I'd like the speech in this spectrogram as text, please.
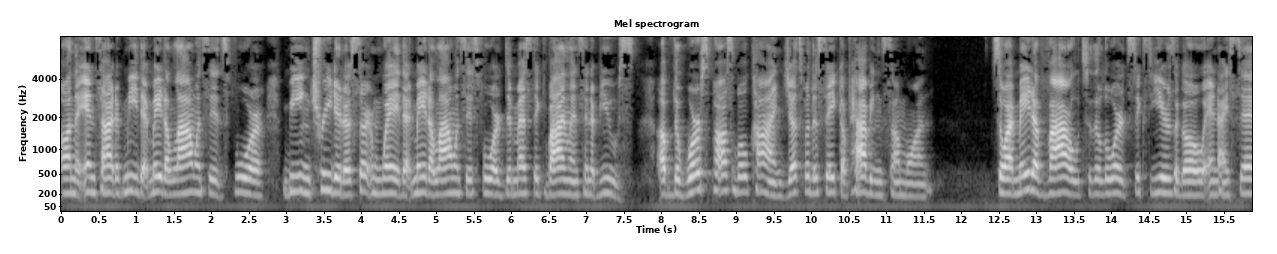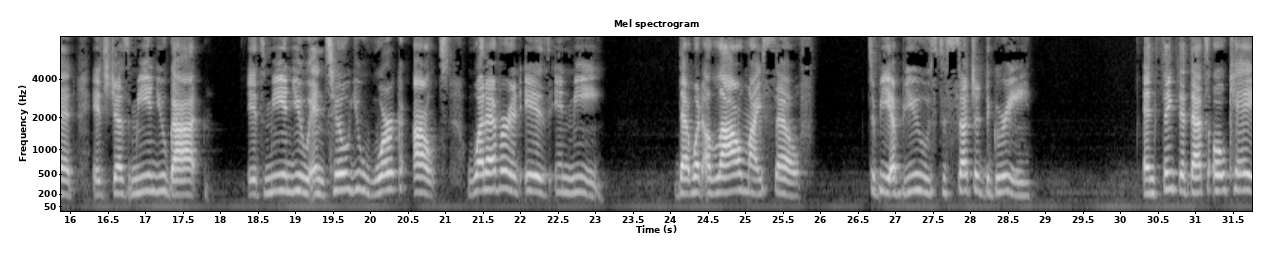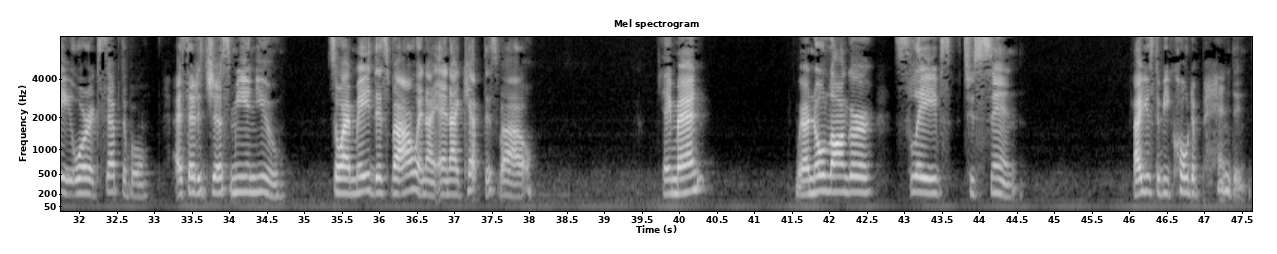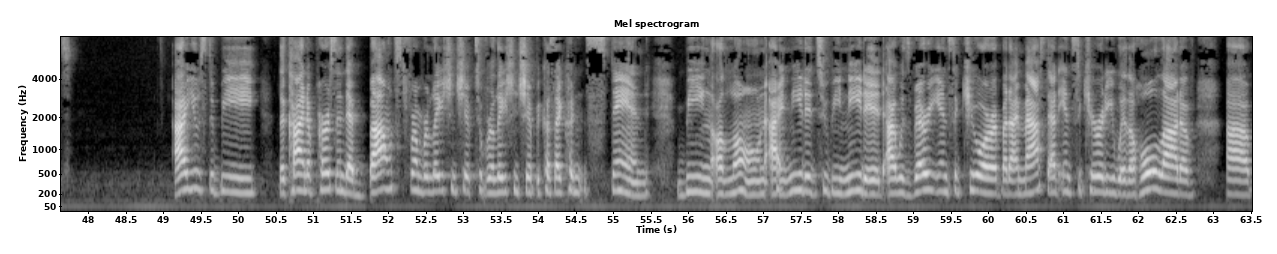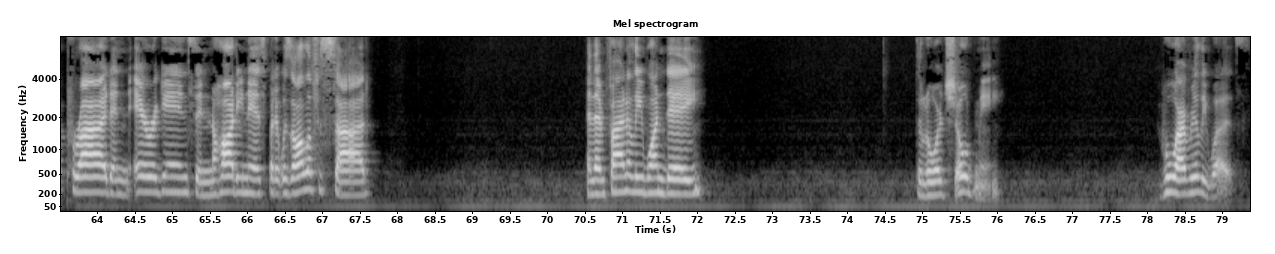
on the inside of me that made allowances for being treated a certain way, that made allowances for domestic violence and abuse of the worst possible kind just for the sake of having someone. So I made a vow to the Lord six years ago and I said, it's just me and you, God. It's me and you until you work out whatever it is in me that would allow myself to be abused to such a degree and think that that's okay or acceptable. I said, it's just me and you. So I made this vow and I, and I kept this vow. Amen. We are no longer slaves to sin. I used to be codependent. I used to be the kind of person that bounced from relationship to relationship because I couldn't stand being alone. I needed to be needed. I was very insecure, but I masked that insecurity with a whole lot of uh, pride and arrogance and haughtiness, but it was all a facade. And then finally, one day, the Lord showed me who I really was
